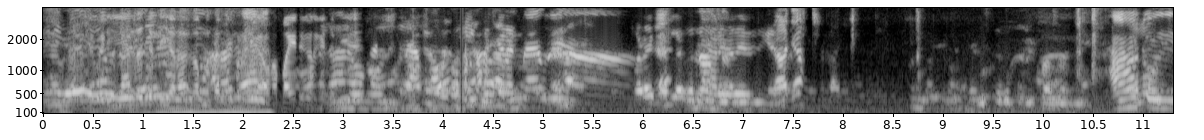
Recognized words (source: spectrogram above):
ਚੱਲੀ ਜਾਣਾ ਕੰਮ ਕਰਕੇ ਬਾਈਟ ਕਰਕੇ ਚੱਲੀਏ ਰਾਜਾ ਹਾਂ ਕੋਈ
